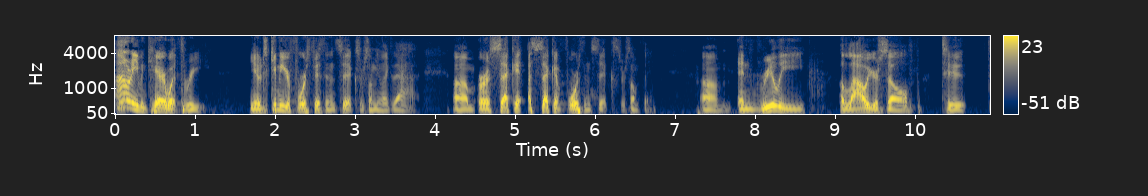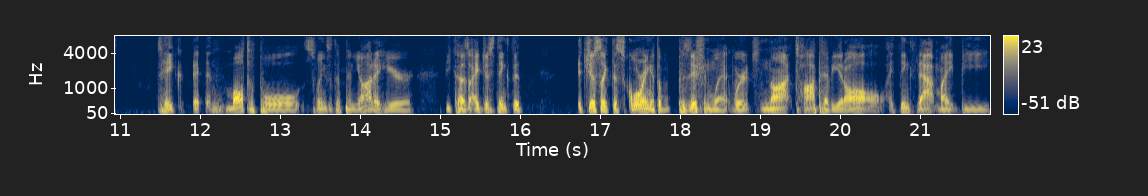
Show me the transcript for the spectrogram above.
I don't even care what three. You know, just give me your fourth, fifth, and sixth or something like that. Um, or a second, a second, fourth, and sixth or something. Um, and really allow yourself to take eh, eh, multiple swings at the pinata here because I just think that it's just like the scoring at the position went where it's not top heavy at all. I think that might be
